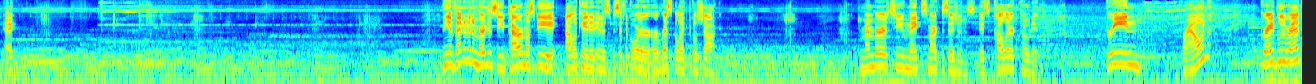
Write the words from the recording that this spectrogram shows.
Okay. In the event of an emergency, power must be allocated in a specific order or risk electrical shock. Remember to make smart decisions. It's color coded. Green, brown? Gray, blue, red?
